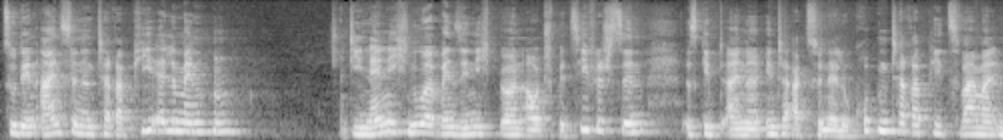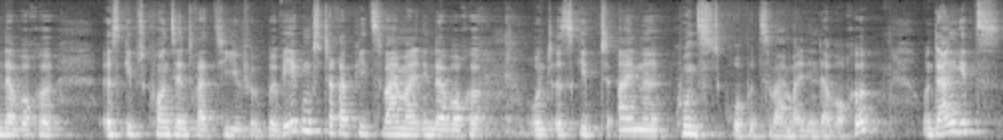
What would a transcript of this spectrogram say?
Zu den einzelnen Therapieelementen, die nenne ich nur, wenn sie nicht Burnout-spezifisch sind. Es gibt eine interaktionelle Gruppentherapie zweimal in der Woche. Es gibt konzentrative Bewegungstherapie zweimal in der Woche und es gibt eine Kunstgruppe zweimal in der Woche. Und dann gibt es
